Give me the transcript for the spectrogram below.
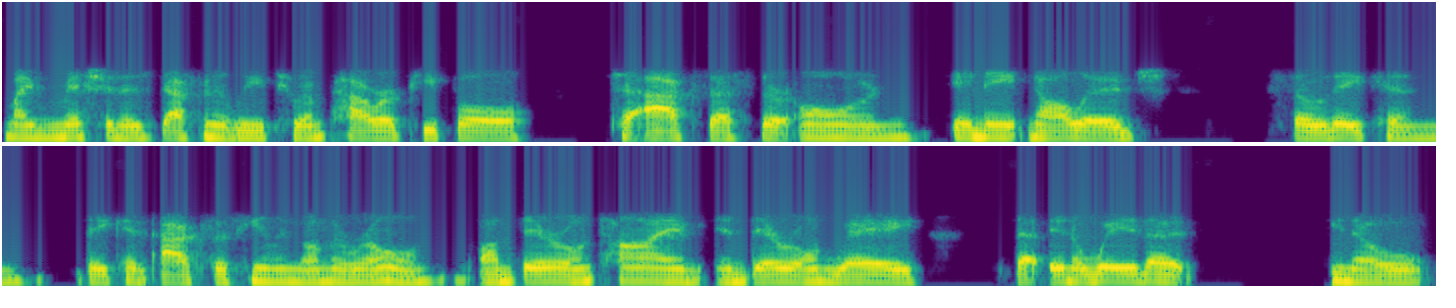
my mission is definitely to empower people to access their own innate knowledge so they can they can access healing on their own, on their own time, in their own way, that in a way that, you know,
